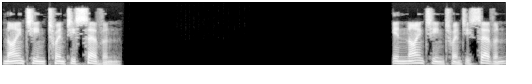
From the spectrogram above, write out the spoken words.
1927 In 1927,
